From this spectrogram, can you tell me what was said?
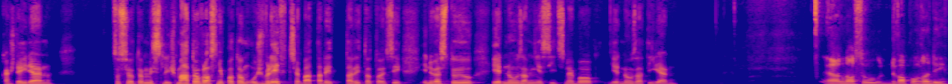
každý den. Co si o tom myslíš? Má to vlastně potom už vliv třeba tady, tady toto, jestli investuju jednou za měsíc nebo jednou za týden? No, jsou dva pohledy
